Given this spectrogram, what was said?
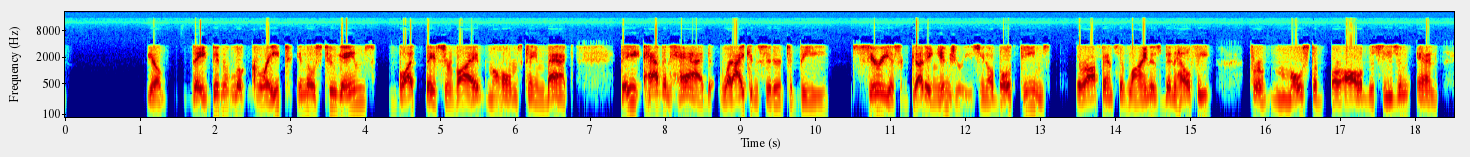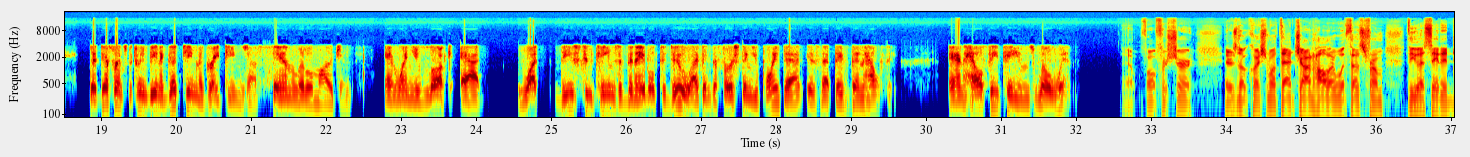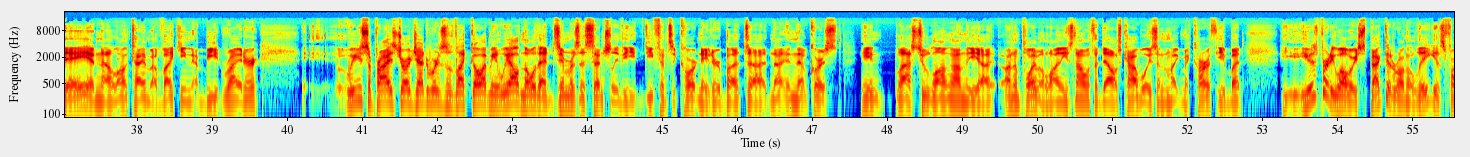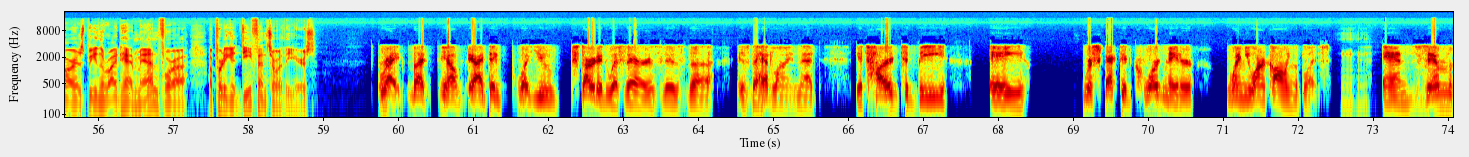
you know they didn't look great in those two games, but they survived. Mahomes came back. They haven't had what I consider to be serious gutting injuries. You know, both teams, their offensive line has been healthy for most of or all of the season. And the difference between being a good team and a great team is a thin little margin. And when you look at what these two teams have been able to do, I think the first thing you point at is that they've been healthy. And healthy teams will win. Yeah, well, for sure. There's no question about that. John Holler with us from the USA Today and a longtime Viking beat writer. Were you surprised George Edwards was let go? I mean, we all know that Zimmer's essentially the defensive coordinator, but uh, not, and of course he didn't last too long on the uh, unemployment line. He's now with the Dallas Cowboys and Mike McCarthy, but he, he was pretty well respected around the league as far as being the right hand man for a, a pretty good defense over the years. Right, but you know, I think what you started with there is is the is the headline that it's hard to be a respected coordinator when you aren't calling the plays. Mm-hmm. And Zim,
